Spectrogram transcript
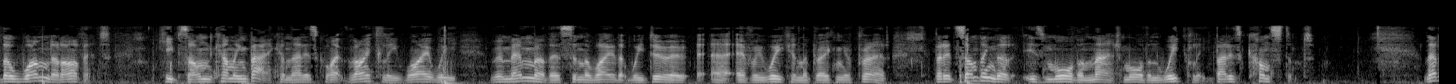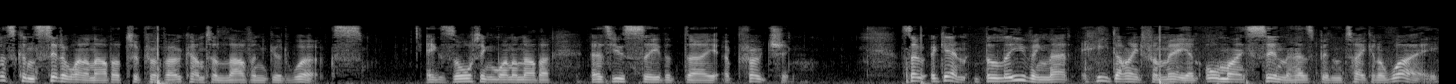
The wonder of it keeps on coming back, and that is quite rightly why we remember this in the way that we do uh, every week in the breaking of bread. But it's something that is more than that, more than weekly, but is constant. Let us consider one another to provoke unto love and good works, exhorting one another as you see the day approaching. So again, believing that He died for me and all my sin has been taken away,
